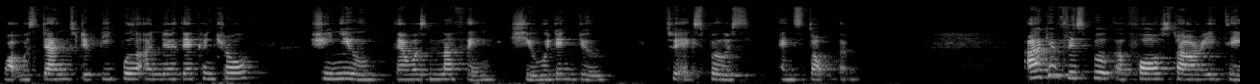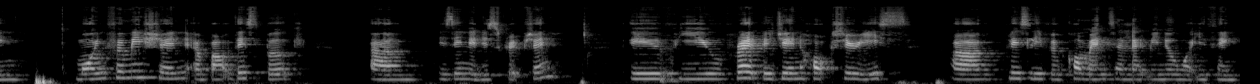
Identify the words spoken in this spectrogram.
what was done to the people under their control, she knew there was nothing she wouldn't do to expose and stop them. I give this book a four star rating. More information about this book um, is in the description. If you've read the Jane Hawk series, uh, please leave a comment and let me know what you think.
